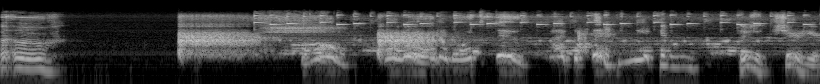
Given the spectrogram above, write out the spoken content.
Uh-oh. Oh! Oh no, I don't know what to do! I'm pathetically weak There's a chair here.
